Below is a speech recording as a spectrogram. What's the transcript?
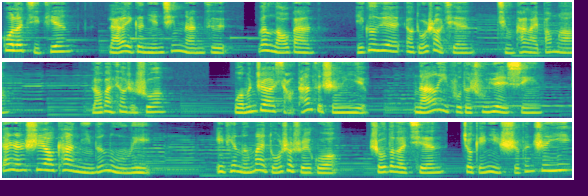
过了几天，来了一个年轻男子，问老板一个月要多少钱，请他来帮忙。老板笑着说：“我们这小摊子生意，哪里付得出月薪？当然是要看你的努力，一天能卖多少水果。”收到的钱就给你十分之一，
